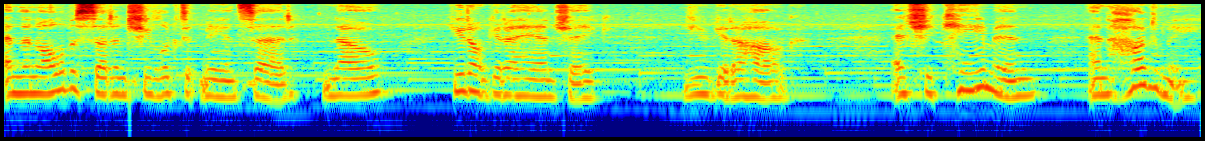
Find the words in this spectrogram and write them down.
And then all of a sudden, she looked at me and said, No, you don't get a handshake, you get a hug. And she came in and hugged me.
